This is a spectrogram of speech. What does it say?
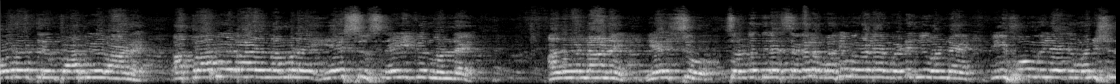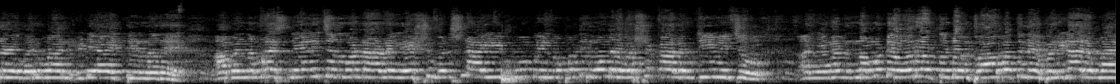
ഓരോരുത്തരും പാപികളാണ്. ആ പാപികളായ നമ്മളെ യേശു സ്നേഹിക്കുന്നുണ്ട്. അതുകൊണ്ടാണ് യേശു സ്വർഗത്തിലെ സകല മഹിമകളെ വെടിഞ്ഞുകൊണ്ട് ഈ ഭൂമിയിലേക്ക് മനുഷ്യനായി വരുവാൻ ഇടയായി തീർന്നത് അവൻ നമ്മളെ സ്നേഹിച്ചത് കൊണ്ടാണ് യേശു മനുഷ്യനായി ഈ ഭൂമിയിൽ വർഷക്കാലം ജീവിച്ചു. ഞങ്ങൾ നമ്മുടെ ഓരോരുത്തരുടെയും പാപത്തിന് പരിഹാരമായ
